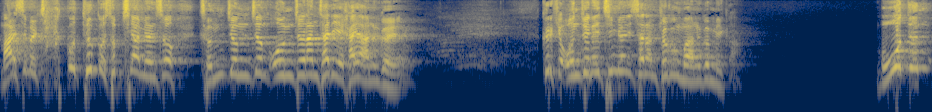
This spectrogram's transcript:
말씀을 자꾸 듣고 섭취하면서 점점점 온전한 자리에 가야 하는 거예요. 그렇게 온전해지면 이 사람 결국 뭐 하는 겁니까? 모든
